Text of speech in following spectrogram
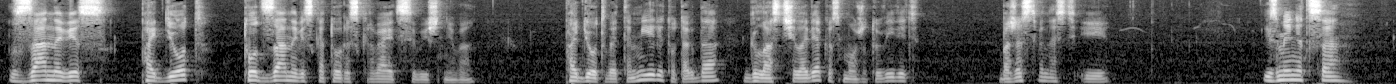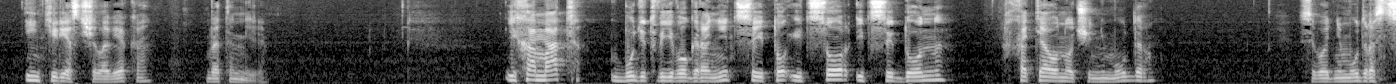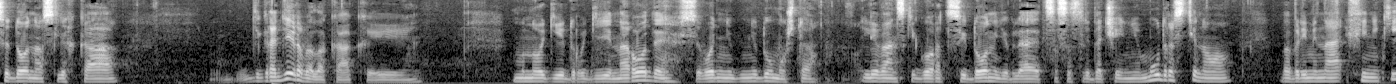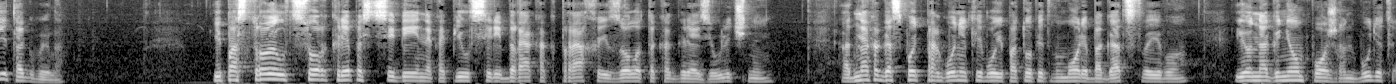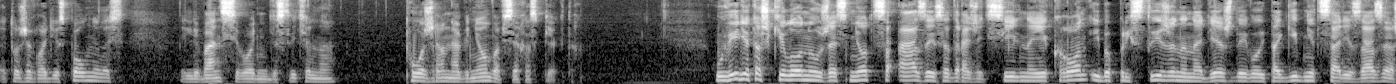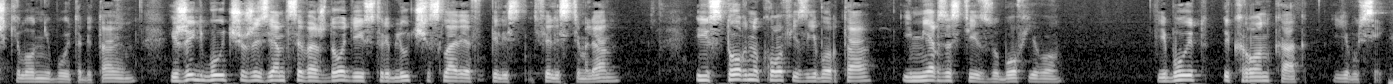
занавес падет, тот занавес, который скрывает Всевышнего, падет в этом мире, то тогда глаз человека сможет увидеть божественность и изменится интерес человека в этом мире. И Хамат будет в его границе, и то и Цор, и Цидон, хотя он очень мудр. Сегодня мудрость Цидона слегка деградировала, как и многие другие народы. Сегодня не думаю, что ливанский город Сидон является сосредоточением мудрости, но во времена Финикии так было. «И построил цор крепость себе, и накопил серебра, как праха, и золота, как грязи уличной. Однако Господь прогонит его и потопит в море богатство его, и он огнем пожран будет, это уже вроде исполнилось, Ливан сегодня действительно пожран огнем во всех аспектах. Увидит Ашкелон и ужаснется Аза и задрожит сильно, и Крон, ибо пристыжена надежда его, и погибнет царь из Азы, Ашкелон не будет обитаем. И жить будут чужеземцы в Аждоде, и истреблют тщеславие филистимлян, и исторну кровь из его рта, и мерзости из зубов его. И будет и Крон, как Евусей.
